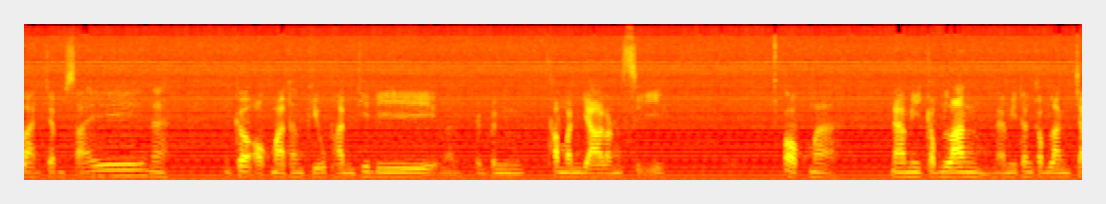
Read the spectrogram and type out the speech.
บานแจ่มใสนะมันก็ออกมาทางผิวพรรณที่ดีมันเป็นเป็นธรรมัญญารังสีออกมานะมีกำลังนะมีทั้งกำลังใจ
